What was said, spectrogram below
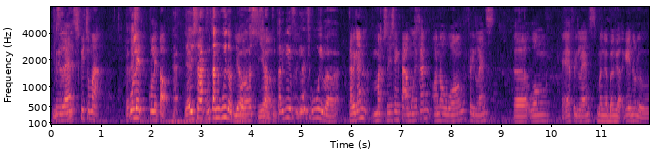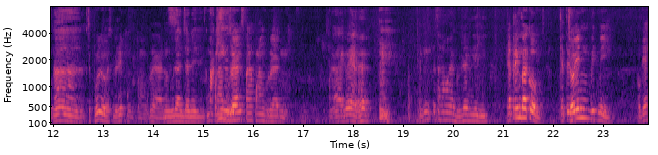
freelance gue cuma kulit kulit tok. Ya wis serabutan kuwi to, Bos. Serabutan ki freelance kuwi, Pak. Tapi kan maksudnya sing tak omongnya kan ono wong freelance eh wong kayak freelance bangga-bangga kayak lho. Nah, Jebul lho sebenarnya peng- pengangguran. pengangguran. Kemaki Pengangguran setengah pengangguran. Nah, kowe ya. Iki setengah pengangguran iki. Catering Bagom. Catering. Join with me. Oke?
